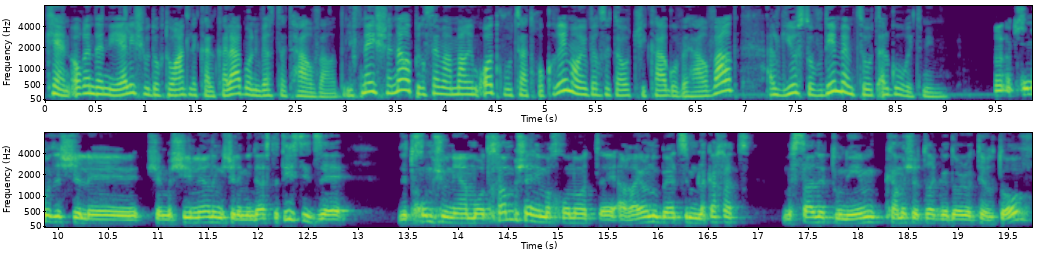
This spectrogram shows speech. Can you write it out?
כן, אורן דניאלי שהוא דוקטורנט לכלכלה באוניברסיטת הרווארד. לפני שנה הוא פרסם מאמר עם עוד קבוצת חוקרים מהאוניברסיטאות שיקגו והרווארד על גיוס עובדים באמצעות אלגוריתמים. התחום הזה של, של Machine Learning, של למידה סטטיסטית, זה, זה תחום שהוא נהיה מאוד חם בשנים האחרונות. הרעיון הוא בעצם לקחת מסד נתונים כמה שיותר גדול יותר טוב,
